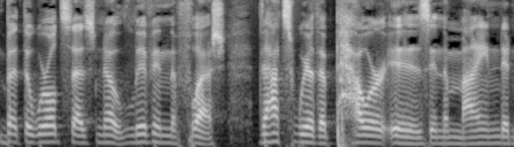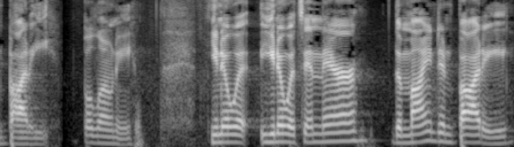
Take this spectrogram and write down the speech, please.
But the world says no live in the flesh. That's where the power is in the mind and body. Baloney. You know what you know what's in there? The mind and body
